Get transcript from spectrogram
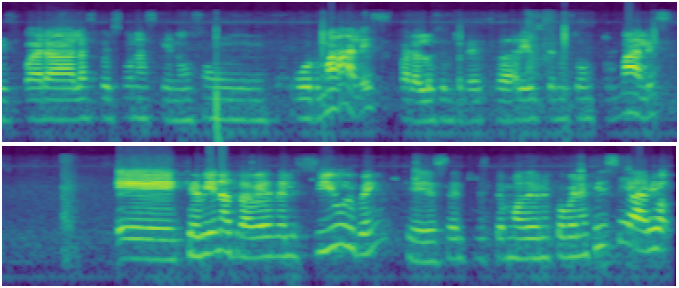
que es para las personas que no son formales, para los empresarios que no son formales, eh, que viene a través del CIUBEN, que es el sistema de único beneficiario,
